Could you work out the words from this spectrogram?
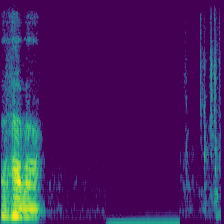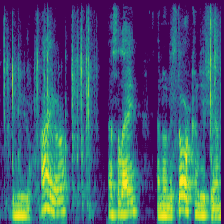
and have a new hire SLA and on the store condition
